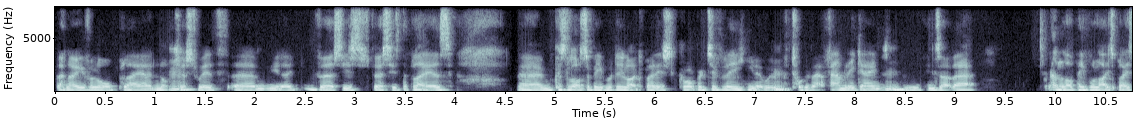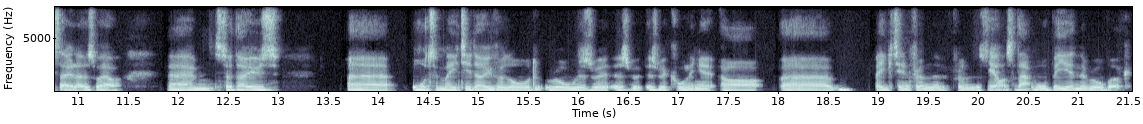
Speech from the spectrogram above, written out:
an overlord player, not mm. just with um, you know versus versus the players, because um, lots of people do like to play this cooperatively. You know, we were mm. talking about family games mm. and things like that, and a lot of people like to play solo as well. Um, so those uh, automated overlord rules, as we're, as, we're, as we're calling it, are uh, baked in from the from the start. Yep. So that will be in the rule book.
